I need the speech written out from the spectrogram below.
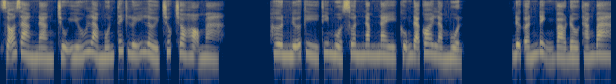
rõ ràng nàng chủ yếu là muốn tích lũy lời chúc cho họ mà. Hơn nữa kỳ thi mùa xuân năm nay cũng đã coi là muộn. Được ấn định vào đầu tháng 3.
